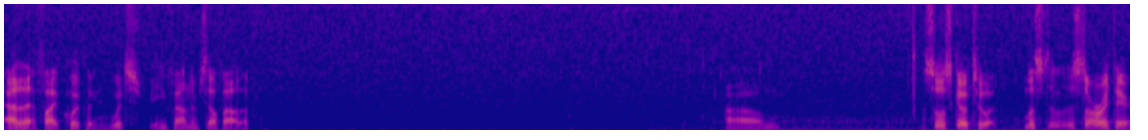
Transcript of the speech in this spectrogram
Out of that fight quickly, which he found himself out of. Um, so let's go to it. Let's let's start right there.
